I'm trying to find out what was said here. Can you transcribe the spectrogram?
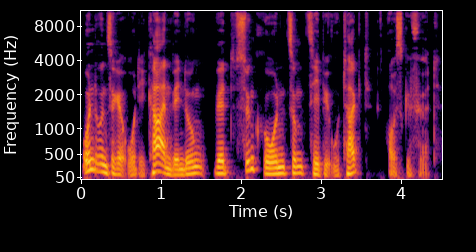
und unsere ODK-Anwendung wird synchron zum CPU-Takt ausgeführt.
